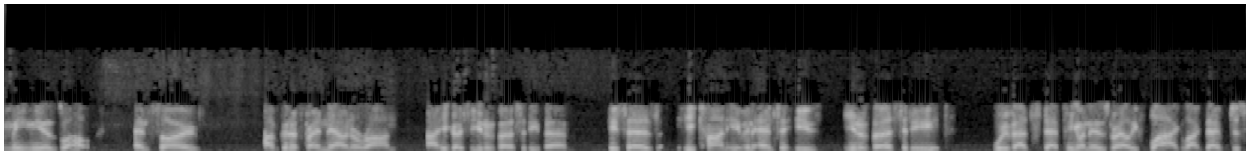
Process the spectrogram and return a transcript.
Amini as well. And so I've got a friend now in Iran. Uh, he goes to university there. He says he can't even enter his university without stepping on an Israeli flag. Like they've just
